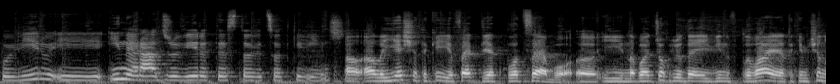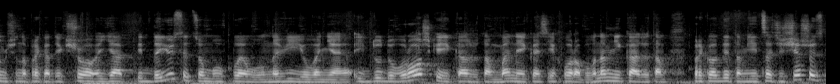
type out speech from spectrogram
повірю і, і не раджу вірити 100% іншим. А, але є ще такий ефект, як плацебо. Е, І на багатьох людей він впливає таким чином, що, наприклад, якщо я піддаюся цьому впливу навіювання, йду до ворожки і кажу, там в мене якась є хвороба. Вона мені каже, там приклади там яйце чи ще щось,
